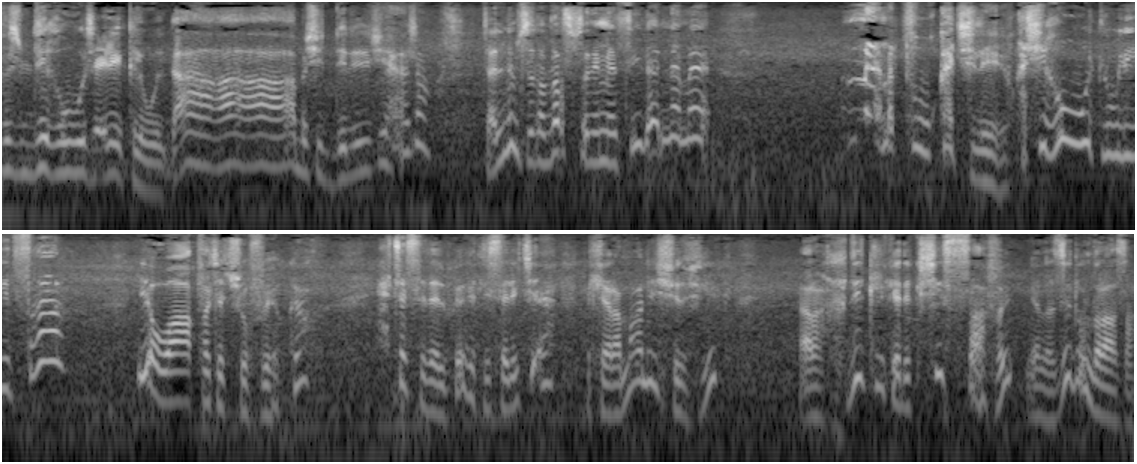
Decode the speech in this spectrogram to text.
فاش بدا يغوت عليك الولد آه, آه, آه باش يدير لي شي حاجة. تعلمت أنا درس في من السيده ان ما ما, ما تسوقاتش ليه. بقاش يغوت الوليد الصغير. هي واقفة تتشوف فيه هكا حتى سالها بكا قالت لي ساليتي آه قالت لي راه ما غادي نشرش ليك راه خديت لك هذاك الشيء الصافي يلا زيد المدرسة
